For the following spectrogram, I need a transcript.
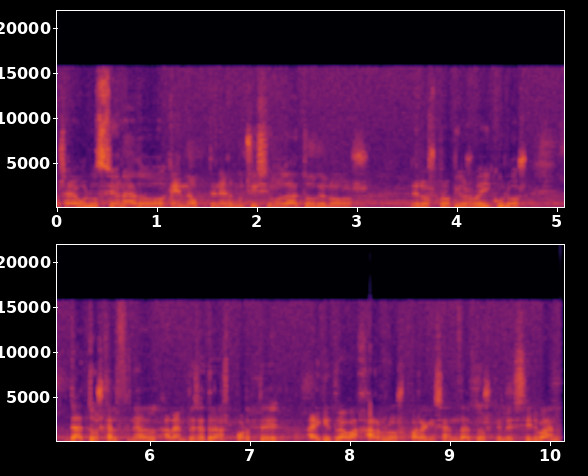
pues ha evolucionado en obtener muchísimo dato de los, de los propios vehículos, datos que al final a la empresa de transporte hay que trabajarlos para que sean datos que les sirvan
